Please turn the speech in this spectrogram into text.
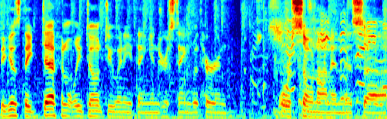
Because they definitely don't do anything interesting with her and or Sonon in this, uh,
